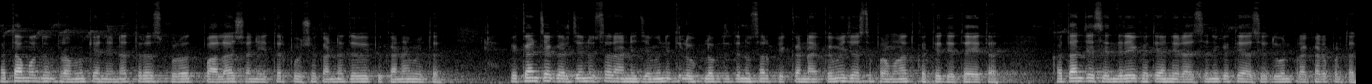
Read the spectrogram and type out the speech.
खतामधून प्रामुख्याने नत्र स्फुरद पालाश आणि इतर पोषक अन्नद्रव्ये पिकांना मिळतात. पिकांच्या गरजेनुसार आणि जमिनीतील उपलब्धतेनुसार पिकांना कमी जास्त प्रमाणात खते देता येतात. खतांचे सेंद्रिय खते आणि रासायनिक खते असे दोन प्रकार पडतात.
